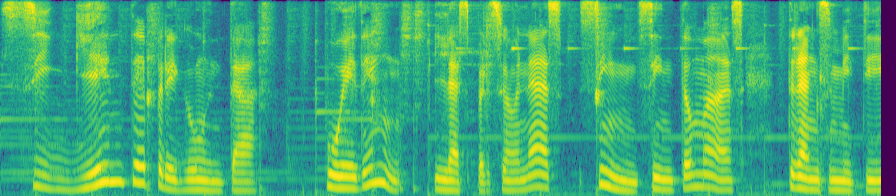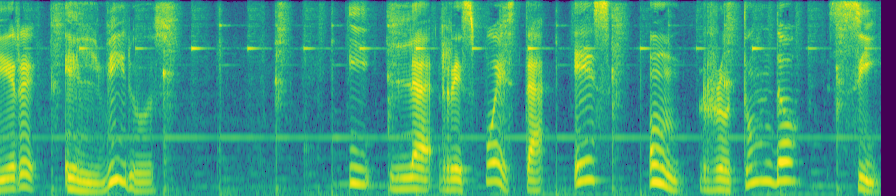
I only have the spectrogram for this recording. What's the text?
Siguiente pregunta. ¿Pueden las personas sin síntomas transmitir el virus? Y la respuesta es un rotundo sí.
